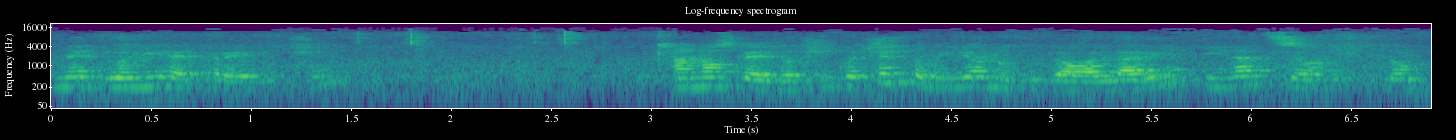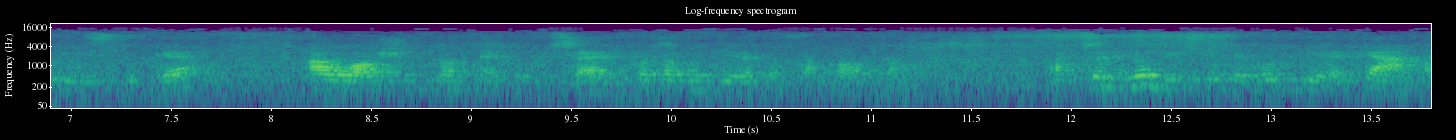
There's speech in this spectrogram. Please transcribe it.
nel 2013, hanno speso 500 milioni di dollari in azioni lobbistiche a Washington e Bruxelles. Cosa vuol dire questa cosa? Azioni lobbistiche vuol dire che hanno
